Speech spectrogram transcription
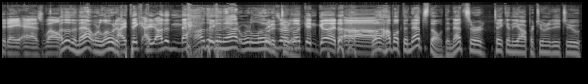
today as well. Other than that, we're loaded. I think. I, other than that, other than that, we're loaded. Things are today. looking good. Um, well, how about the Nets though? The Nets are taking the opportunity to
